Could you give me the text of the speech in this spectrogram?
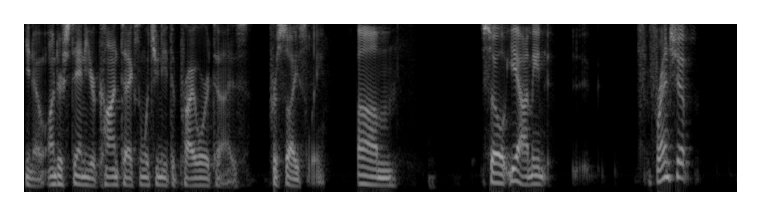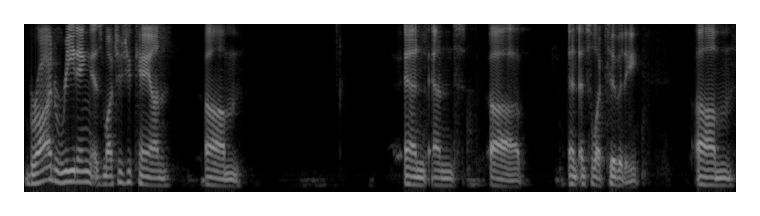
you know understanding your context and what you need to prioritize. Precisely. Um, so yeah, I mean, f- friendship, broad reading as much as you can. Um, and and uh, and, and selectivity. Um,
